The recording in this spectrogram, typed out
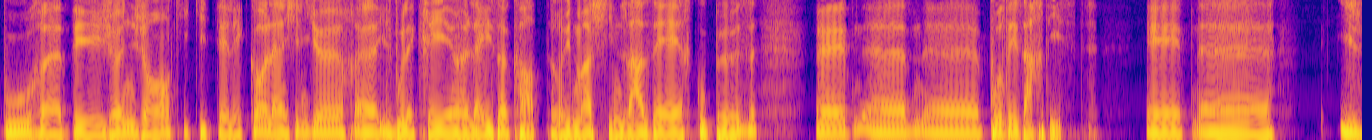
pour euh, des jeunes gens qui quittaient l'école ingénieur. Euh, ils voulaient créer un laser cutter, une machine laser coupeuse euh, euh, euh, pour des artistes. Et euh, ils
